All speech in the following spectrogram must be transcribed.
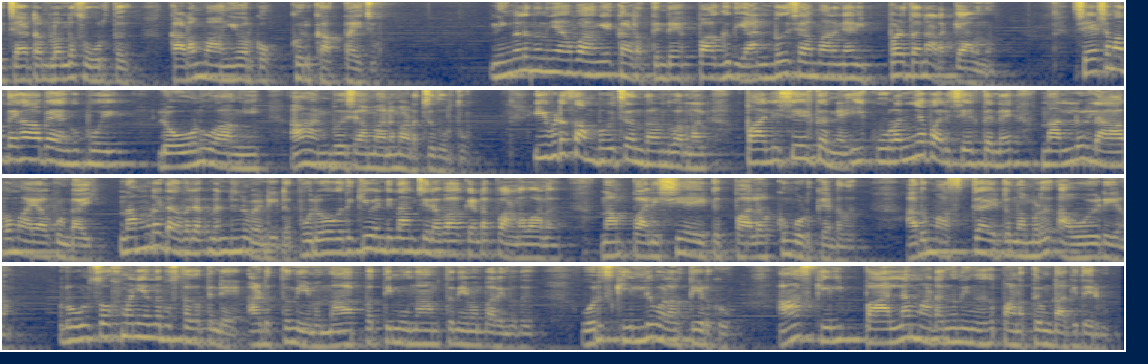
റിച്ചാർഡ് ടെംബ്ലറിന്റെ സുഹൃത്ത് കടം വാങ്ങിയവർക്കൊക്കെ ഒരു കത്തയച്ചു. നിങ്ങളിൽ നിന്ന് ഞാൻ വാങ്ങിയ കടത്തിന്റെ പകുതി അൻപത് ശതമാനം ഞാൻ ഇപ്പോൾ തന്നെ അടയ്ക്കാമെന്ന്. ശേഷം അദ്ദേഹം ആ ബാങ്കിൽ പോയി ലോൺ വാങ്ങി ആ അൻപത് ശതമാനം അടച്ചു തീർത്തു. ഇവിടെ സംഭവിച്ചത് എന്താണെന്ന് പറഞ്ഞാൽ പലിശയിൽ തന്നെ ഈ കുറഞ്ഞ പലിശയിൽ തന്നെ നല്ലൊരു ലാഭം അയാൾക്കുണ്ടായി. നമ്മുടെ ഡെവലപ്മെന്റിന് വേണ്ടിയിട്ട് പുരോഗതിക്ക് വേണ്ടി നാം ചിലവാക്കേണ്ട പണമാണ് നാം പലിശയായിട്ട് പലർക്കും കൊടുക്കേണ്ടത്. അത് മസ്റ്റായിട്ട് നമ്മൾ അവോയ്ഡ് ചെയ്യണം. റൂൾസ് ഓഫ് മണി എന്ന പുസ്തകത്തിന്റെ അടുത്ത നിയമം നാൽപ്പത്തി മൂന്നാമത്തെ നിയമം പറയുന്നത് ഒരു സ്കില്ല് വളർത്തിയെടുക്കൂ. ആ സ്കിൽ പല മടങ്ങ് നിങ്ങൾക്ക് പണത്തെ ഉണ്ടാക്കി തരും.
